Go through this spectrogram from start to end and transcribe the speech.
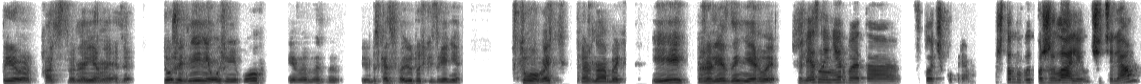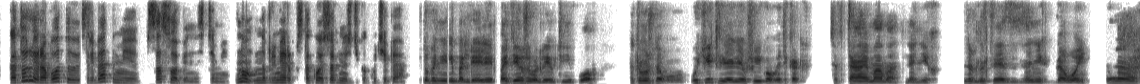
Первое качество, наверное, это мнение учеников и высказать свою точку зрения. Строгость должна быть и железные нервы. Железные нервы – это в точку прям. Что бы вы пожелали учителям, которые работают с ребятами с особенностями? Ну, например, с такой особенностью, как у тебя. Чтобы они не болели, поддерживали учеников. Потому что учитель для учеников – это как вторая мама для них. Должны стоять за них горой. Эх,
